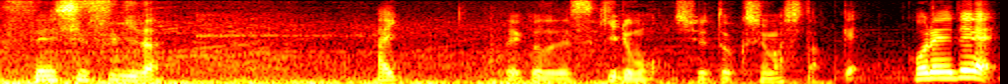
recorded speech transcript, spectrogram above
苦戦しすぎだ。はい。ということで、スキルも習得しました。これで、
